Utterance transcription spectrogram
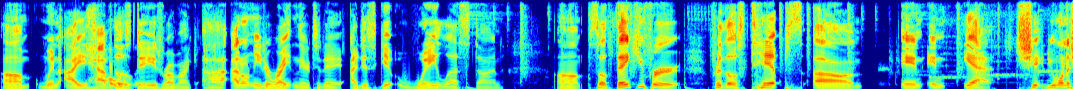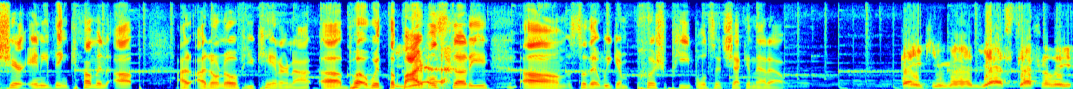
Um, when I have those days where I'm like, ah, I don't need to write in there today, I just get way less done. Um, so thank you for for those tips. Um, and and yeah, sh- you want to share anything coming up? I, I don't know if you can or not. Uh, but with the Bible Yeah. study, um, so that we can push people to checking that out. Thank you, man. Yes, definitely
